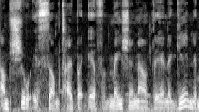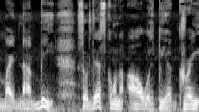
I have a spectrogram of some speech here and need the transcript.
I'm sure it's some type of information out there, and again it might not be. So that's going to always be a gray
